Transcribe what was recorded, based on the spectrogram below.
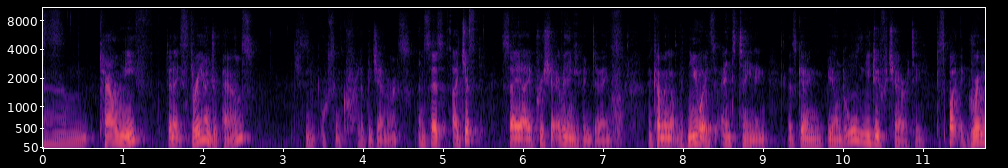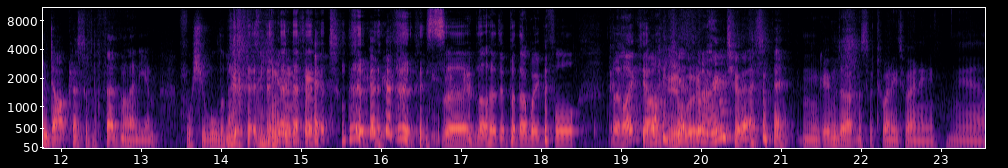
Um, Cal Meath donates £300, which is also incredibly generous, and says, I just say I appreciate everything you've been doing and coming up with new ways of entertaining that's going beyond all you do for charity. Despite the grim darkness of the third millennium, I wish you all the best. for the year. It's uh, not heard it put that way before, but I like it. Yeah, it's works. got a ring to it, hasn't it? Mm, Grim Darkness for 2020. Yeah,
